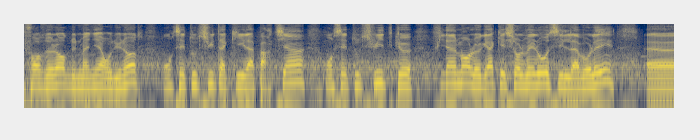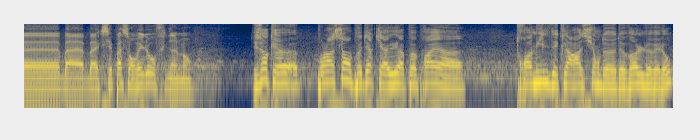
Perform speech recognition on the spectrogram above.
forces de l'ordre d'une manière ou d'une autre. On sait tout de suite à qui il appartient. On sait tout de suite que finalement le gars qui est sur le vélo s'il l'a volé, euh, bah, bah, c'est pas son vélo finalement. Disons que pour l'instant on peut dire qu'il y a eu à peu près 3000 déclarations de, vol de vélos.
